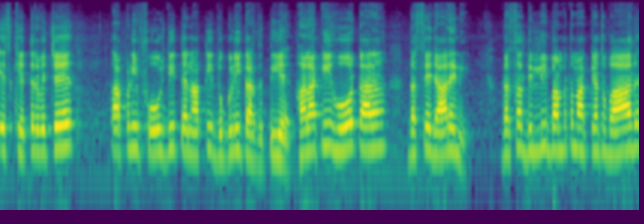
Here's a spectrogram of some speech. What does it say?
ਇਸ ਖੇਤਰ ਵਿੱਚ ਆਪਣੀ ਫੌਜ ਦੀ ਤੈਨਾਤੀ ਦੁੱਗਣੀ ਕਰ ਦਿੱਤੀ ਹੈ। ਹਾਲਾਂਕਿ ਹੋਰ ਕਾਰਨ ਦੱਸੇ ਜਾ ਰਹੇ ਨੇ। ਦਰਸਲ ਦਿੱਲੀ ਬੰਬ ਧਮਾਕਿਆਂ ਤੋਂ ਬਾਅਦ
